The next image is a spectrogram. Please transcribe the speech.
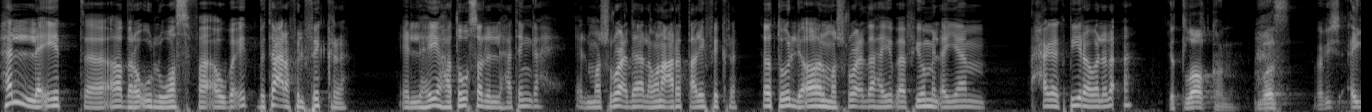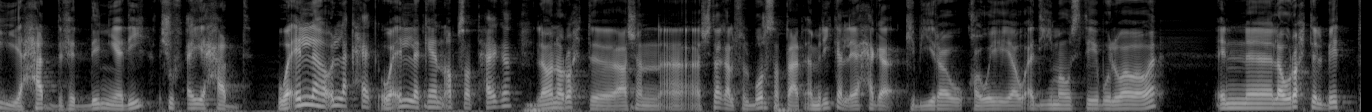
هل لقيت آه، أقدر أقول وصفة أو بقيت بتعرف الفكرة اللي هي هتوصل اللي هتنجح؟ المشروع ده لو أنا عرضت عليه فكرة تقدر تقول لي آه المشروع ده هيبقى في يوم من الأيام حاجة كبيرة ولا لأ؟ اطلاقا. بص مفيش أي حد في الدنيا دي شوف أي حد. وإلا هقول لك حاجة وإلا كان أبسط حاجة لو أنا رحت عشان أشتغل في البورصة بتاعت أمريكا اللي هي حاجة كبيرة وقوية وقديمة و stable و و و إن لو رحت البيت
